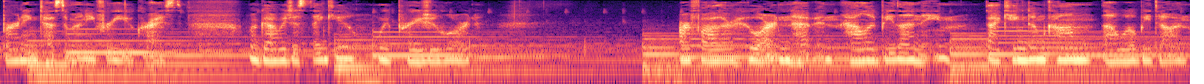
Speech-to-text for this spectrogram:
burning testimony for you, Christ. Lord God, we just thank you. We praise you, Lord. Our Father, who art in heaven, hallowed be thy name. Thy kingdom come, thy will be done,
